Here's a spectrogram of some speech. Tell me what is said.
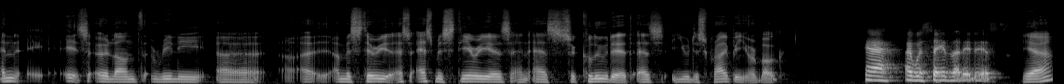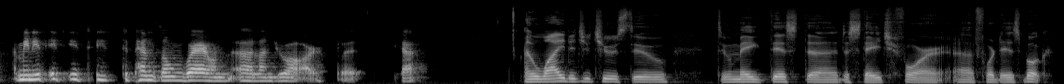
And is Öland really uh, a, a mysterious, as, as mysterious and as secluded as you describe in your book? Yeah, I would say that it is. Yeah. I mean, it it it, it depends on where on Öland you are, but yeah. And why did you choose to to make this the the stage for uh, for this book?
